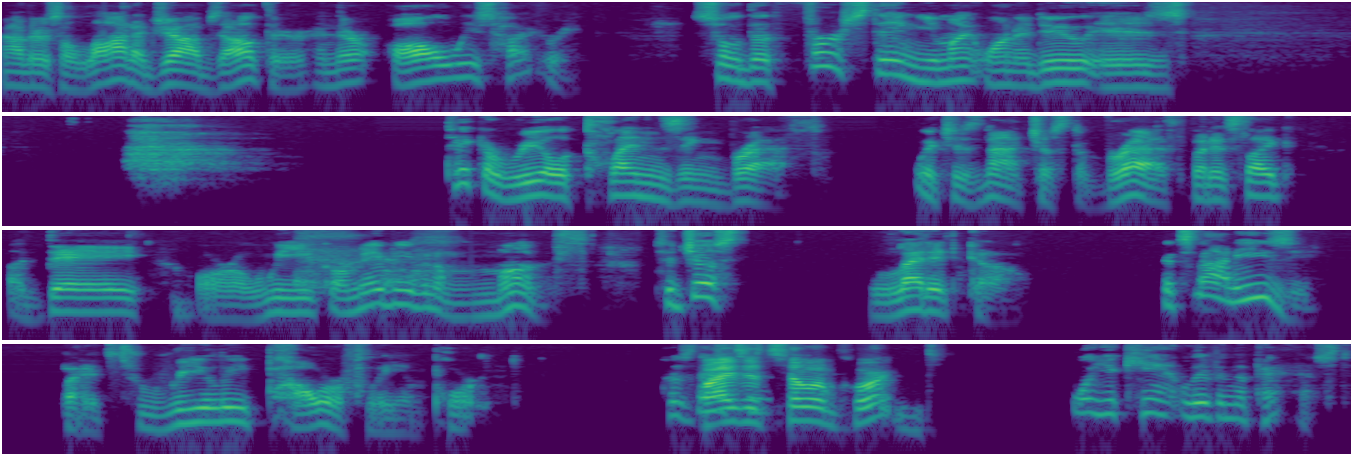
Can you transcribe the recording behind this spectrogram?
Now, there's a lot of jobs out there and they're always hiring. So, the first thing you might want to do is take a real cleansing breath, which is not just a breath, but it's like a day or a week or maybe even a month to just let it go. It's not easy but it's really powerfully important. Why is it so important? Well, you can't live in the past.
